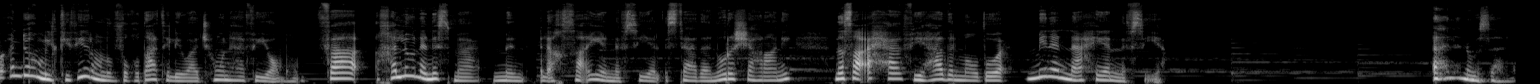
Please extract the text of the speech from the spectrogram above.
وعندهم الكثير من الضغوطات اللي يواجهونها في يومهم. فخلونا نسمع من الأخصائية النفسية الأستاذة نور الشهراني نصائحها في هذا الموضوع من الناحية النفسية. أهلا وسهلا.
